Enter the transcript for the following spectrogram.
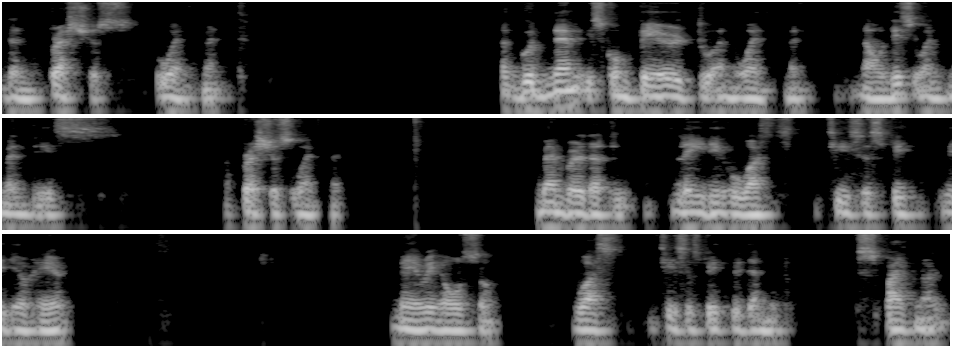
than precious ointment. A good name is compared to an ointment. Now, this ointment is a precious ointment. Remember that lady who washed Jesus' feet with her hair? Mary also was Jesus' feet with them spikenard.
